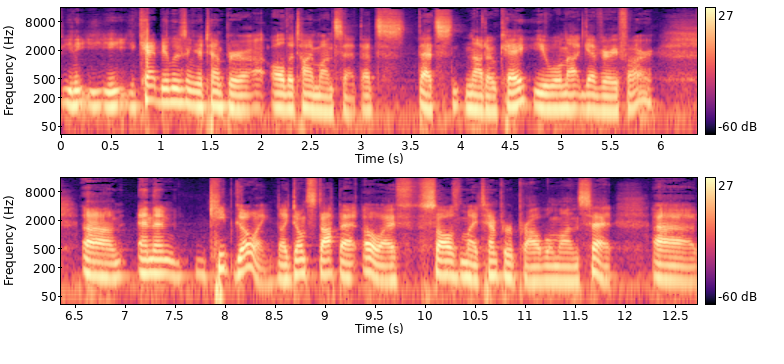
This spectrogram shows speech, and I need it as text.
you, you, you, can't be losing your temper all the time on set. That's that's not okay. You will not get very far. Um, and then keep going. Like, don't stop at oh, I've solved my temper problem on set, uh,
